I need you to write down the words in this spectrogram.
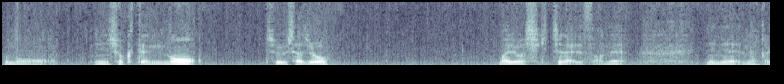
その、飲食店の駐車場まあ、要は敷地内ですわね。にね、なんか、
